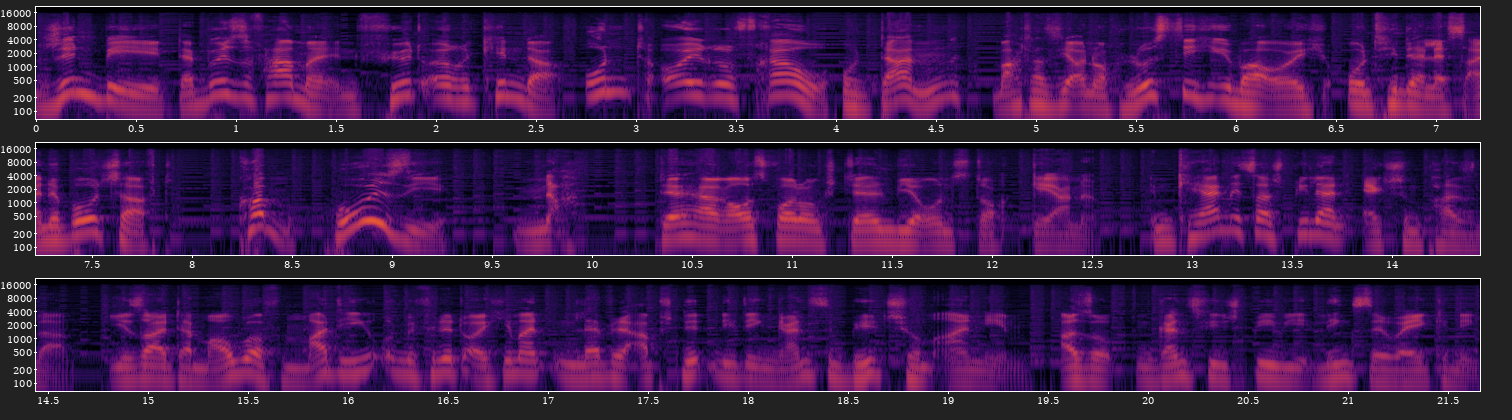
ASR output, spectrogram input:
Jinbei, der böse Farmer, entführt eure Kinder und eure Frau. Und dann macht er sie auch noch lustig über euch und hinterlässt eine Botschaft. Komm, hol sie! Na, der Herausforderung stellen wir uns doch gerne. Im Kern ist das Spiel ein Action-Puzzler. Ihr seid der Maulwurf Muddy und befindet euch jemand in Levelabschnitten, die den ganzen Bildschirm einnehmen. Also in ganz vielen Spielen wie Link's Awakening.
